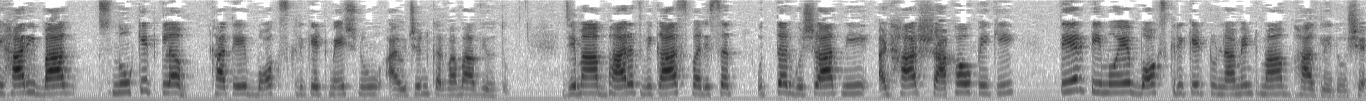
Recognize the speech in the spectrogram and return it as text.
બિહારી બાગ સ્નોકેટ ક્લબ ખાતે બોક્સ ક્રિકેટ મેચનું આયોજન કરવામાં આવ્યું હતું. જેમાં ભારત વિકાસ પરિષદ, ઉત્તર ગુજરાતની અઢાર શાખાઓ પૈકી તેર ટીમોએ બોક્સ ક્રિકેટ ટુર્નામેન્ટમાં ભાગ લીધો છે.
